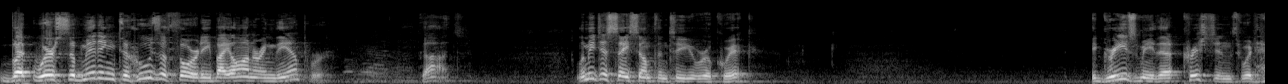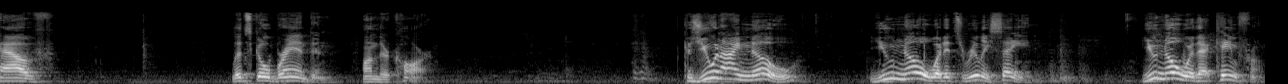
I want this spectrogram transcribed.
But we're submitting to whose authority by honoring the emperor? God's. Let me just say something to you real quick. It grieves me that Christians would have Let's Go Brandon on their car. Because you and I know, you know what it's really saying. You know where that came from.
